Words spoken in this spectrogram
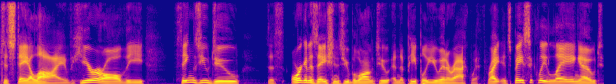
to stay alive. Here are all the things you do, the organizations you belong to, and the people you interact with, right? It's basically laying out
